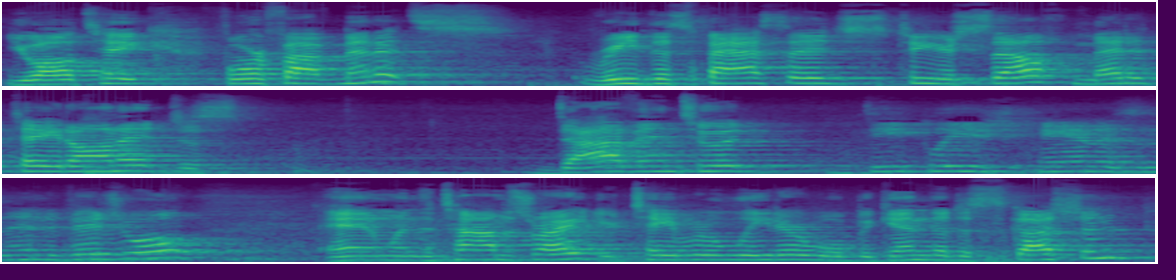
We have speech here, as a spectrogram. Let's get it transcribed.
You all take four or five minutes, read this passage to yourself, meditate on it, just dive into it deeply as you can as an individual. And when the time's right, your table leader will begin the discussion.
